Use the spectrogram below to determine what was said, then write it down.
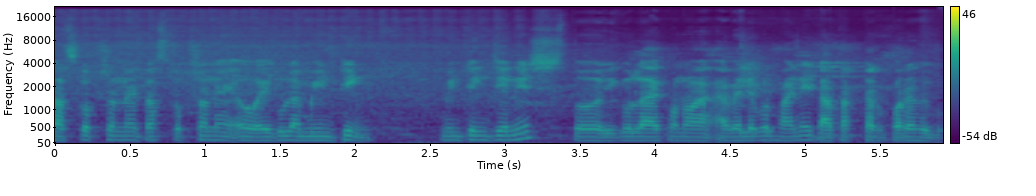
টাস্ক অপশনে টাস্ক অপশনে ও এগুলা মিন্টিং মিন্টিং জিনিস, তো এগুলো এখনও অ্যাভেলেবল হয়নি। রাত আটটার পরে হইব।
